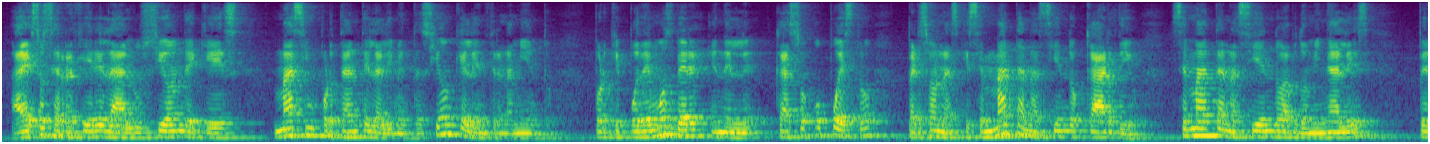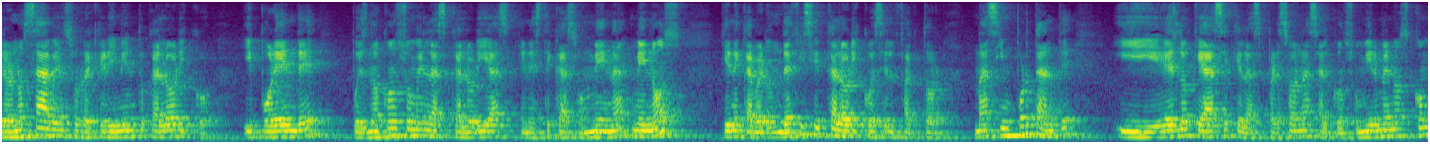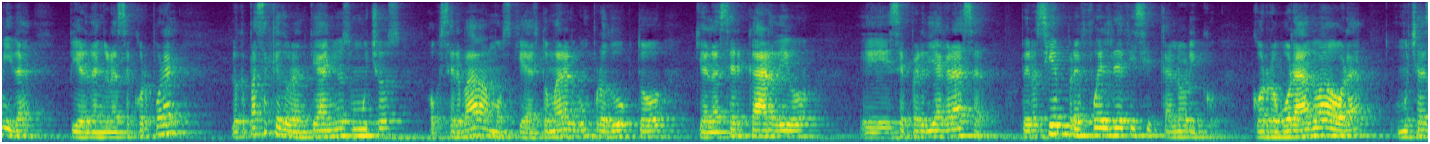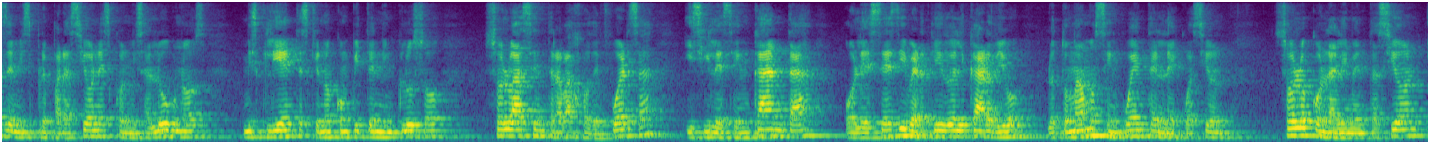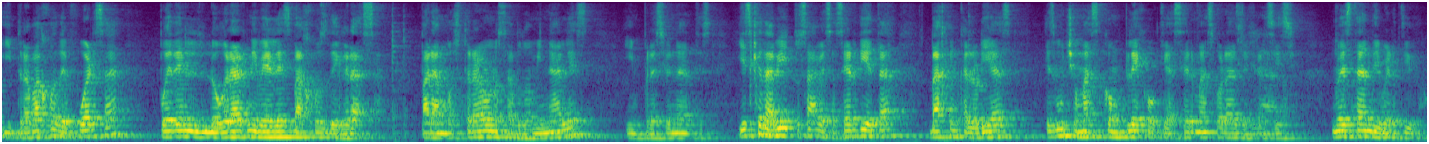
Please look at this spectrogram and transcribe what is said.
A eso se refiere la alusión de que es más importante la alimentación que el entrenamiento, porque podemos ver en el caso opuesto personas que se matan haciendo cardio, se matan haciendo abdominales, pero no saben su requerimiento calórico y por ende pues no consumen las calorías, en este caso mena, menos, tiene que haber un déficit calórico, es el factor más importante y es lo que hace que las personas al consumir menos comida pierdan grasa corporal. Lo que pasa que durante años muchos observábamos que al tomar algún producto, que al hacer cardio, eh, se perdía grasa, pero siempre fue el déficit calórico, corroborado ahora muchas de mis preparaciones con mis alumnos, mis clientes que no compiten incluso, solo hacen trabajo de fuerza y si les encanta o les es divertido el cardio, lo tomamos en cuenta en la ecuación. Solo con la alimentación y trabajo de fuerza pueden lograr niveles bajos de grasa para mostrar unos abdominales impresionantes. Y es que David, tú sabes, hacer dieta baja en calorías es mucho más complejo que hacer más horas de ejercicio. No es tan divertido.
